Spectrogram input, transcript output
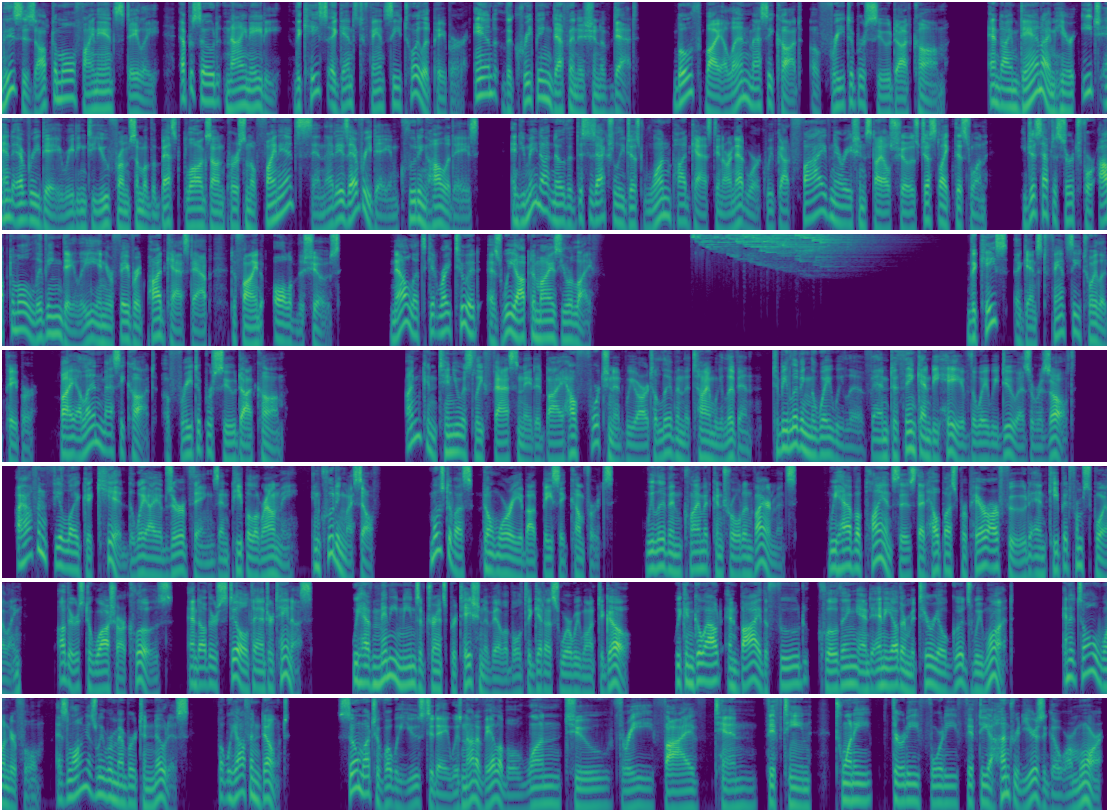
This is Optimal Finance Daily, episode 980 The Case Against Fancy Toilet Paper and the Creeping Definition of Debt. Both by Helene Massicotte of freetopursue.com. And I'm Dan. I'm here each and every day reading to you from some of the best blogs on personal finance, and that is every day, including holidays. And you may not know that this is actually just one podcast in our network. We've got five narration style shows just like this one you just have to search for Optimal Living Daily in your favorite podcast app to find all of the shows. Now let's get right to it as we optimize your life. The Case Against Fancy Toilet Paper by Helene Massicotte of freetopursue.com. I'm continuously fascinated by how fortunate we are to live in the time we live in, to be living the way we live, and to think and behave the way we do as a result. I often feel like a kid the way I observe things and people around me, including myself. Most of us don't worry about basic comforts. We live in climate controlled environments. We have appliances that help us prepare our food and keep it from spoiling, others to wash our clothes, and others still to entertain us. We have many means of transportation available to get us where we want to go. We can go out and buy the food, clothing, and any other material goods we want. And it's all wonderful as long as we remember to notice but we often don't. So much of what we use today was not available 1, 2, 3, 5, 10, 15, 20, 30, 40, 50, 100 years ago or more.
